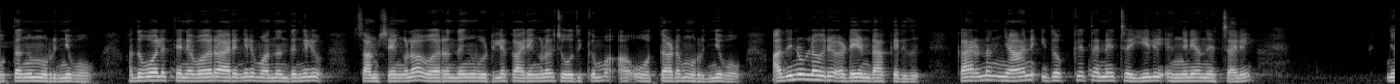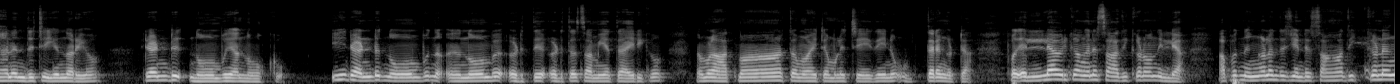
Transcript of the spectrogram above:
ഓത്തങ്ങ് മുറിഞ്ഞു പോകും. അതുപോലെ തന്നെ വേറെ ആരെങ്കിലും വന്ന് എന്തെങ്കിലും സംശയങ്ങളോ വേറെ എന്തെങ്കിലും വീട്ടിലെ കാര്യങ്ങളോ ചോദിക്കുമ്പോൾ ആ ഓത്താടെ മുറിഞ്ഞു പോകും. അതിനുള്ള ഒരു ഇടയുണ്ടാക്കരുത്. കാരണം ഞാൻ ഇതൊക്കെ തന്നെ ചെയ്യൽ എങ്ങനെയാണെന്ന് വെച്ചാൽ ഞാൻ എന്ത് ചെയ്യുന്നറിയോ? രണ്ട് നോമ്പ് ഞാൻ നോക്കും. ഈ രണ്ട് നോമ്പ് നോമ്പ് എടുത്ത് എടുത്ത സമയത്തായിരിക്കും നമ്മൾ ആത്മാർത്ഥമായിട്ട് നമ്മൾ ചെയ്തതിന് ഉത്തരം കിട്ടുക. അപ്പോൾ എല്ലാവർക്കും അങ്ങനെ സാധിക്കണമെന്നില്ല. അപ്പോൾ നിങ്ങൾ എന്താ ചെയ്യേണ്ടത്? സാധിക്കണം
